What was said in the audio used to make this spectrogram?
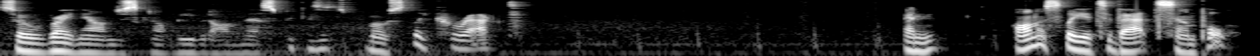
So right now I'm just going to leave it on this because it's mostly correct. And honestly, it's that simple.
